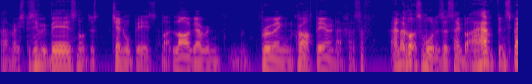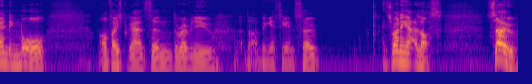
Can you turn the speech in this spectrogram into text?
uh, very specific beers, not just general beers like lager and brewing and craft beer and that kind of stuff. And I got some orders, as I say, but I have been spending more on Facebook ads than the revenue that I've been getting in. So it's running at a loss. So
